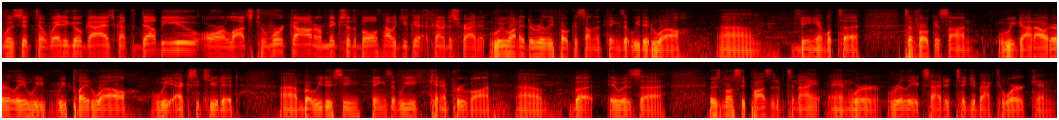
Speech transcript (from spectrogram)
was it a way to go, guys? Got the W, or lots to work on, or mix of the both? How would you kind of describe it? We wanted to really focus on the things that we did well. Um, being able to to focus on we got out early, we, we played well, we executed, um, but we do see things that we can improve on. Um, but it was uh, it was mostly positive tonight, and we're really excited to get back to work and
